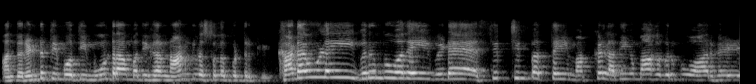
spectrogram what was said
அந்த ரெண்டு திமுத்தி மூன்றாம் அதிகாரம் நான்குல சொல்லப்பட்டிருக்கு. கடவுளை விரும்புவதை விட சிற்றின்பத்தை மக்கள் அதிகமாக விரும்புவார்கள்.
